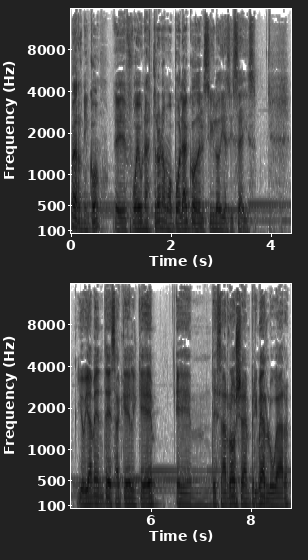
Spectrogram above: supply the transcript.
Copérnico eh, fue un astrónomo polaco del siglo XVI y obviamente es aquel que em, desarrolla en primer lugar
